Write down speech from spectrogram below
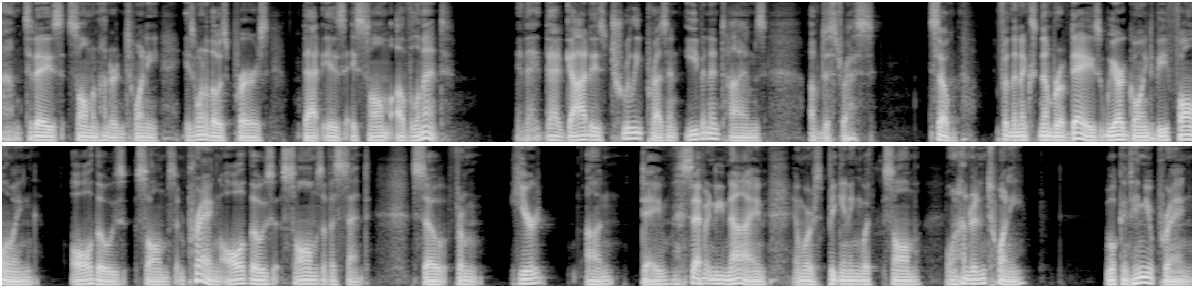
Um, today's Psalm 120 is one of those prayers that is a psalm of lament, that God is truly present even in times of distress. So, for the next number of days, we are going to be following all those psalms and praying all those psalms of ascent. So, from here on day 79, and we're beginning with Psalm 120, we'll continue praying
